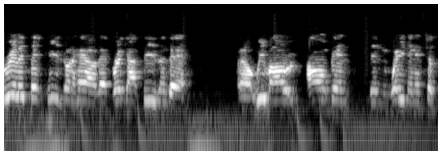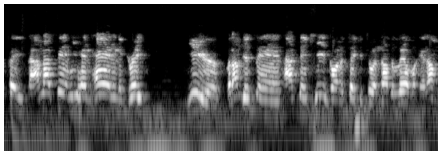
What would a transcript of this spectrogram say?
really think he's going to have that breakout season that uh, we've all all been been waiting and anticipating. Now, I'm not saying he hasn't had any great years, but I'm just saying I think he's going to take it to another level, and I'm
